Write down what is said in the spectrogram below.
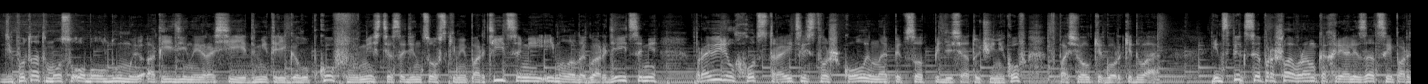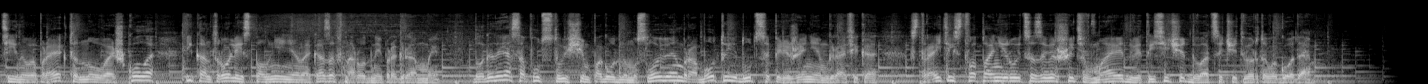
Депутат Мособлдумы от «Единой России» Дмитрий Голубков вместе с одинцовскими партийцами и молодогвардейцами проверил ход строительства школы на 550 учеников в поселке Горки-2. Инспекция прошла в рамках реализации партийного проекта «Новая школа» и контроля исполнения наказов народной программы. Благодаря сопутствующим погодным условиям работы идут с опережением графика. Строительство планируется завершить в мае 2024 года.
